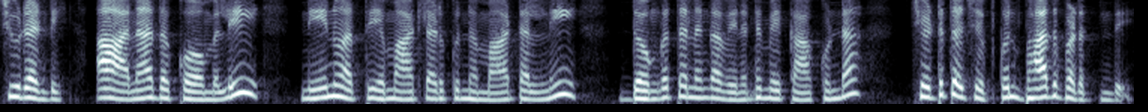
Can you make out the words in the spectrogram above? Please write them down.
చూడండి ఆ అనాథ కోమలి నేను అత్తయ్య మాట్లాడుకున్న మాటల్ని దొంగతనంగా వినటమే కాకుండా చెట్టుతో చెప్పుకొని బాధపడుతుంది.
